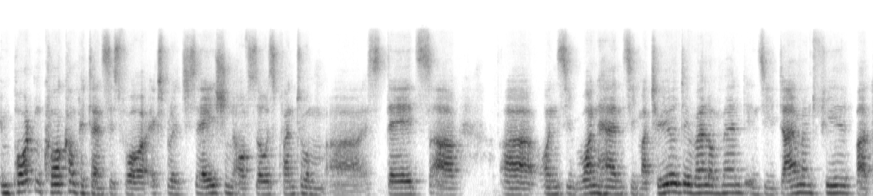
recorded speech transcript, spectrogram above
important core competencies for exploitation of those quantum uh, states are uh, on the one hand, the material development in the diamond field, but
